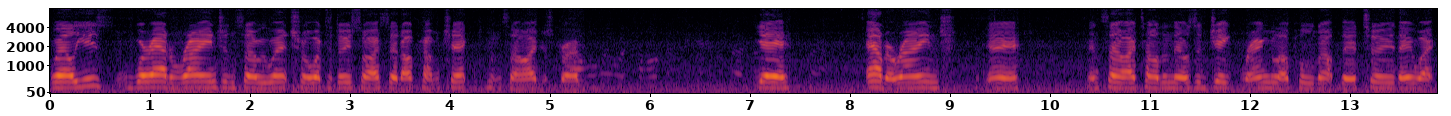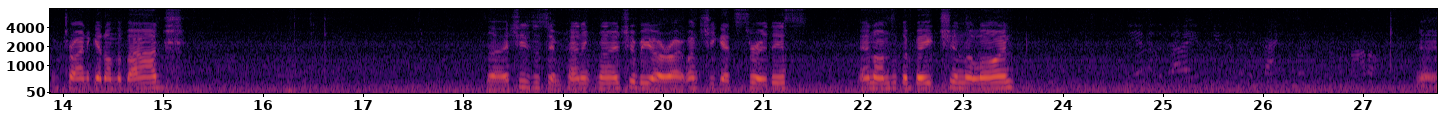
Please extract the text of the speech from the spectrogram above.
Well, you were out of range, and so we weren't sure what to do. So I said I'll come check, and so I just drove. Yeah, out of range. Yeah, and so I told them there was a Jeep Wrangler pulled up there too. They were trying to get on the barge. So she's just in panic mode. She'll be all right once she gets through this and onto the beach in the line. Yeah.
